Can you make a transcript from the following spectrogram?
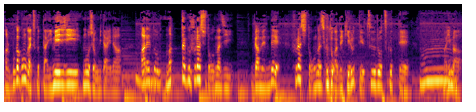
あの、僕が今回作ったイメージモーションみたいな、あれと全くフラッシュと同じ画面で、フラッシュと同じことができるっていうツールを作って、まあ、今、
